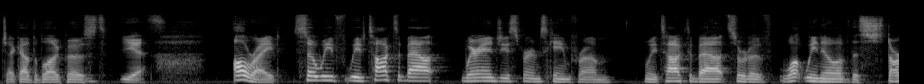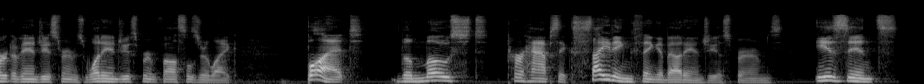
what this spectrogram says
check out the blog post. yes. All right. So we've we've talked about where angiosperms came from. We talked about sort of what we know of the start of angiosperms, what angiosperm fossils are like. But the most perhaps exciting thing about angiosperms isn't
